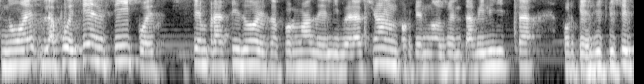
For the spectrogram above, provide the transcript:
no es, la poesía en sí, pues siempre ha sido esa forma de liberación, porque no es rentabilista, porque es difícil,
